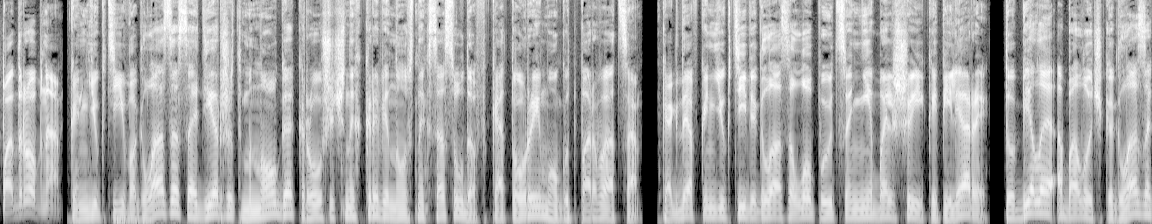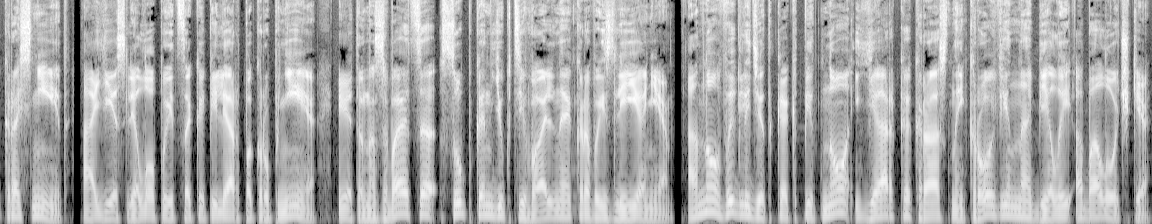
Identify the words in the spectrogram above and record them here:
Подробно. Конъюнктива глаза содержит много крошечных кровеносных сосудов, которые могут порваться. Когда в конъюнктиве глаза лопаются небольшие капилляры, то белая оболочка глаза краснеет, а если лопается капилляр покрупнее, это называется субконъюнктивальное кровоизлияние. Оно выглядит как пятно ярко-красной крови на белой оболочке.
